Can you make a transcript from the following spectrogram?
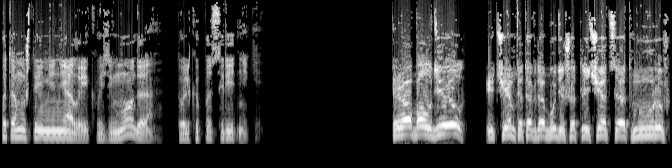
Потому что и менялы, и Квазимода только посредники. «Ты обалдел?» «И чем ты тогда будешь отличаться от муров?»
